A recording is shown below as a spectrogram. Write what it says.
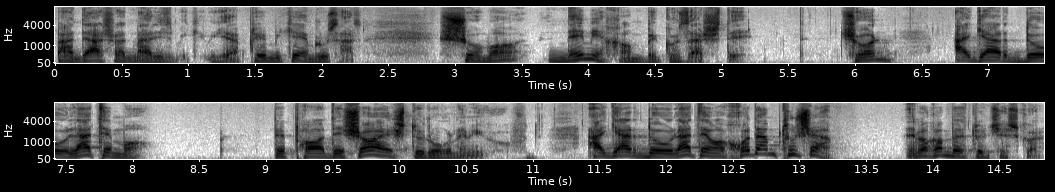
بنده اشد مریض میگم توی میگه امروز هست. شما نمی‌خوام به گذشته. چون اگر دولت ما به پادشاهش دروغ نمی‌گفت اگر دولت ما خودم توشم. نمی‌خوام بهتون چیز کنم.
